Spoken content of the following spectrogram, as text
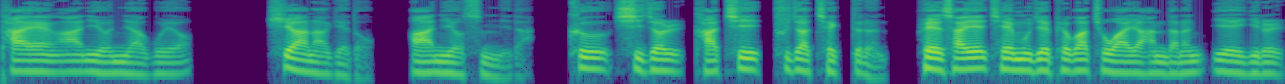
다행 아니었냐고요? 희한하게도 아니었습니다. 그 시절 가치 투자 책들은 회사의 재무제표가 좋아야 한다는 얘기를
